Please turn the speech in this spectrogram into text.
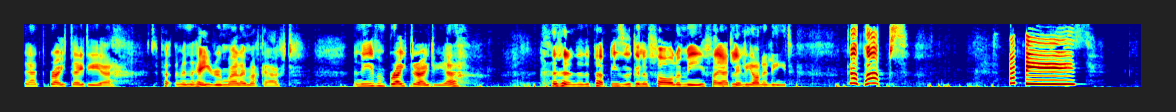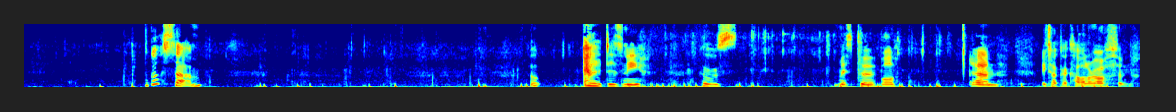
I had the bright idea to put them in the hay room while I muck out. And the even brighter idea that the puppies were going to follow me if I had Lily on a lead. Go pups! Puppies! I've got some. Oh, Disney, who's Miss Purple. Um, they took her collar off and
